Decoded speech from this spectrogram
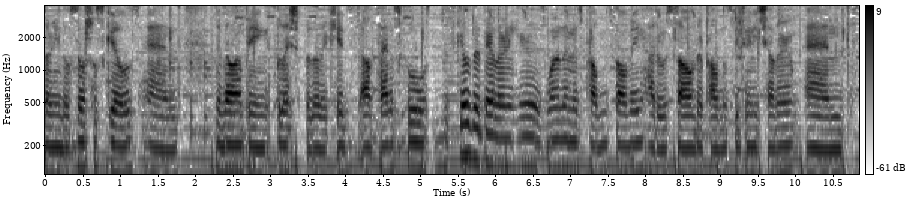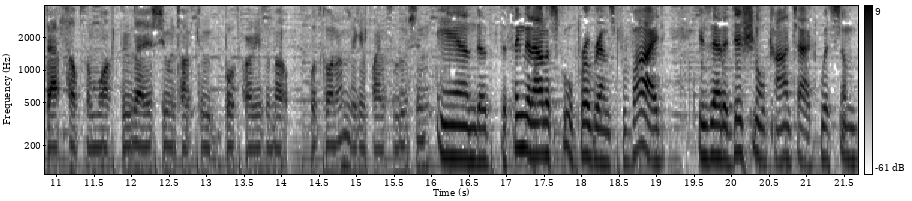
learning those social skills and developing relationships with other kids outside of school. The skills that they're learning here is one of them is problem solving, how to solve their problems between each other, and the staff helps them walk through that issue and talk to both parties about what's going on. They can find a solution. And the, the thing that out of school programs provide is that additional contact with some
